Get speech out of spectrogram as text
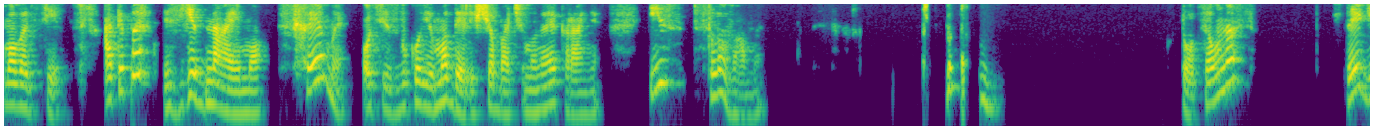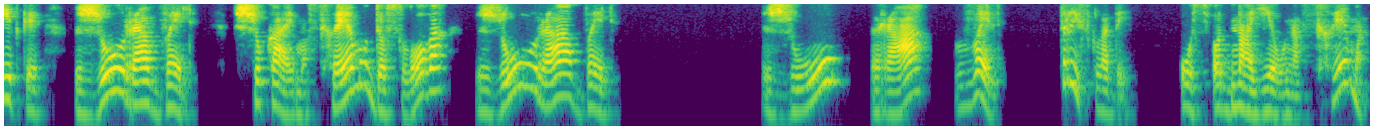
Молодці. А тепер з'єднаємо схеми, оці звукові моделі, що бачимо на екрані, із словами. Хто це у нас? Це, дітки, журавель. Шукаємо схему до слова журавель. Журавель. Три склади. Ось одна є у нас схема,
